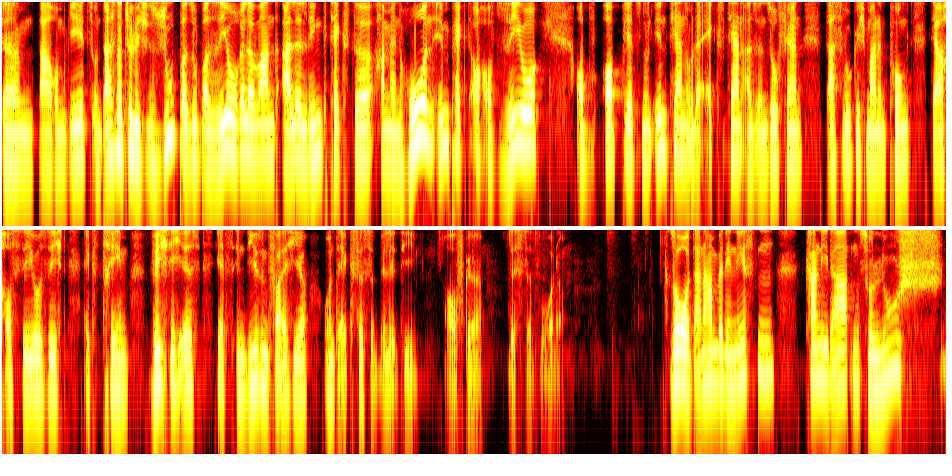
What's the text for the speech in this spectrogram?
ähm, darum geht's. Und das ist natürlich super, super SEO-relevant. Alle Linktexte haben einen hohen Impact auch auf SEO ob, ob jetzt nun intern oder extern. Also insofern, das wirklich mal ein Punkt, der auch aus SEO-Sicht extrem wichtig ist, jetzt in diesem Fall hier unter Accessibility aufgelistet wurde. So, dann haben wir den nächsten Kandidaten Solutix.ch.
